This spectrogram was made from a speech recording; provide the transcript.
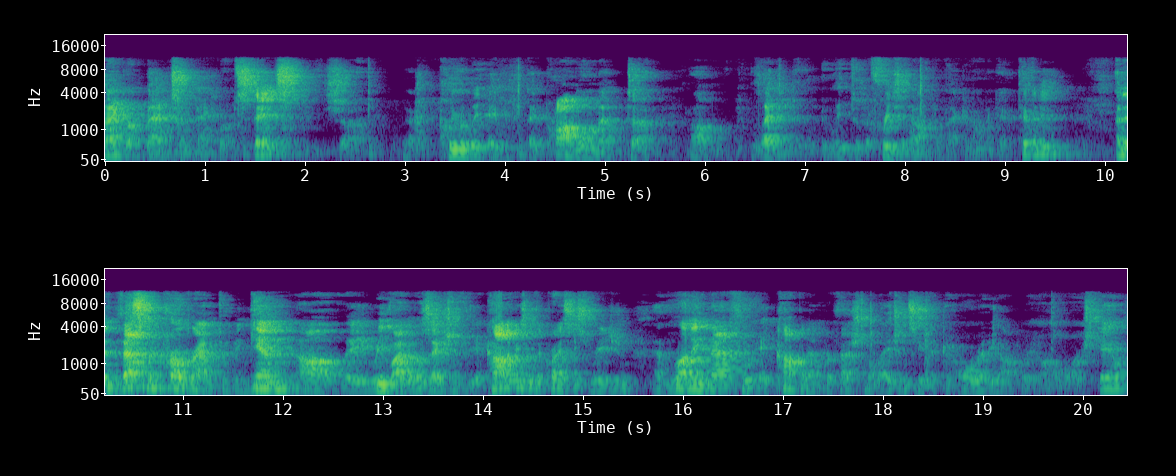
bankrupt banks and bankrupt states, which uh, clearly a, a problem that uh, uh, led lead to the freezing up of economic activity. An investment program to begin uh, the revitalization of the economies of the crisis region and running that through a competent professional agency that can already operate on a large scale,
